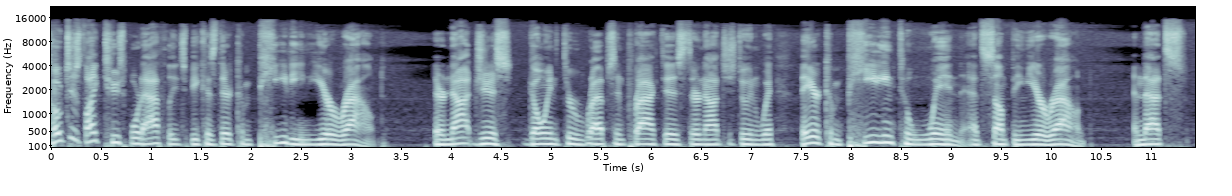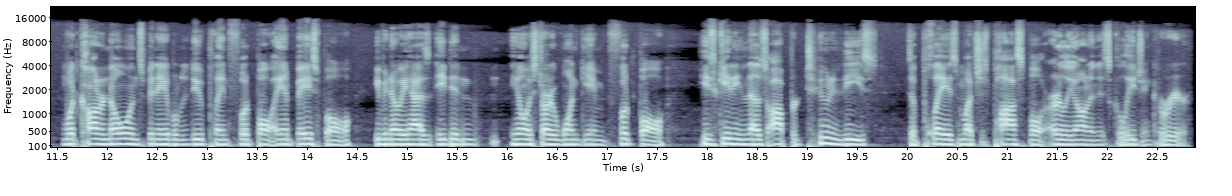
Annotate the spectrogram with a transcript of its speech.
coaches like two sport athletes because they're competing year round. They're not just going through reps in practice. They're not just doing win. They are competing to win at something year round, and that's what Connor Noland's been able to do playing football and baseball. Even though he has, he didn't, he only started one game football. He's getting those opportunities to play as much as possible early on in his collegiate career.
